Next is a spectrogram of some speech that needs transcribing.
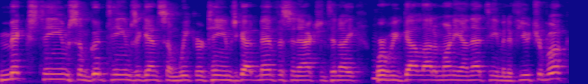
mixed teams, some good teams against some weaker teams. You got Memphis in action tonight, where mm-hmm. we've got a lot of money on that team in the future book.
